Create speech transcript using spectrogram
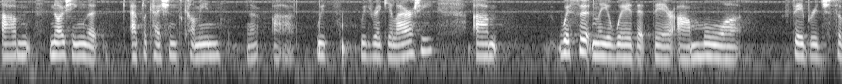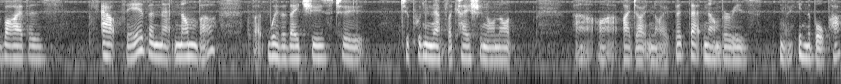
Um, noting that applications come in, you know, uh, with with regularity. Um, we're certainly aware that there are more Fairbridge survivors out there than that number, but whether they choose to to put in an application or not, uh, I, I don't know. But that number is you know, in the ballpark.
